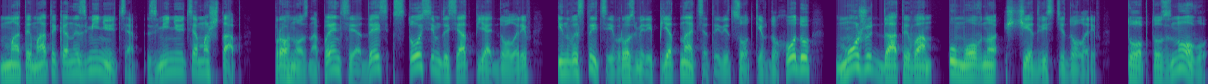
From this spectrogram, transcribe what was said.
математика не змінюється, змінюється масштаб. Прогнозна пенсія десь 175 доларів, інвестиції в розмірі 15% доходу можуть дати вам умовно ще 200 доларів. Тобто знову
